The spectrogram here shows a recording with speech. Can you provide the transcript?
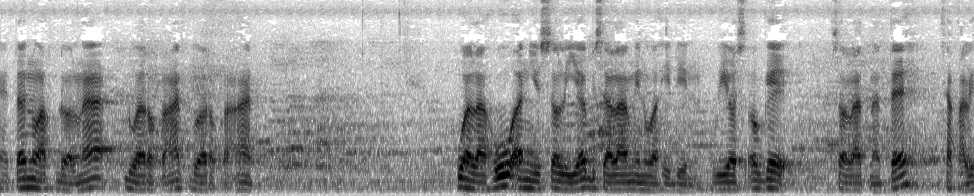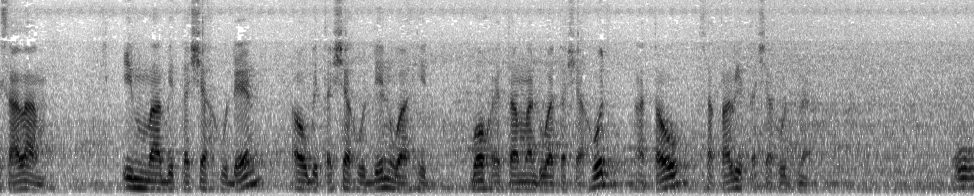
Eta nu afdolna dua rakaat dua rakaat. Walahu an yusolliya bisalamin wahidin. Wios oge salat teh sakali salam imma bitasyahudin au bitasyahudin wahid boh eta mah dua tasyahud atau sakali tasyahudna oh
